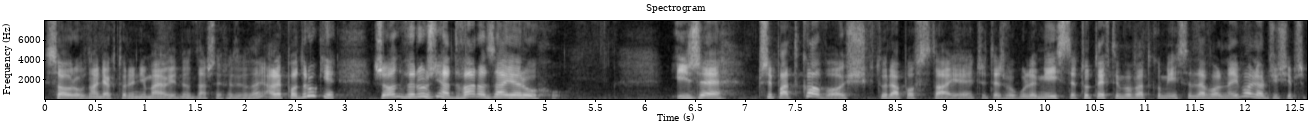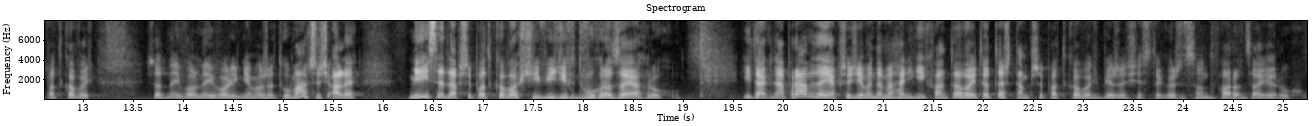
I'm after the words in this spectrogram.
są równania, które nie mają jednoznacznych rozwiązań, ale po drugie, że on wyróżnia dwa rodzaje ruchu i że przypadkowość, która powstaje, czy też w ogóle miejsce, tutaj w tym wypadku miejsce dla wolnej woli, oczywiście przypadkowość żadnej wolnej woli nie może tłumaczyć, ale miejsce dla przypadkowości widzi w dwóch rodzajach ruchu. I tak naprawdę, jak przejdziemy do mechaniki kwantowej, to też tam przypadkowość bierze się z tego, że są dwa rodzaje ruchu.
